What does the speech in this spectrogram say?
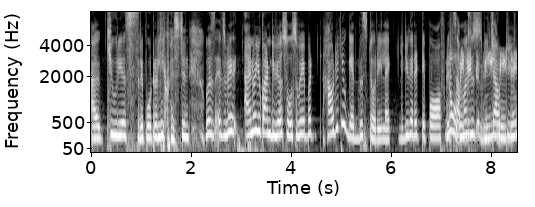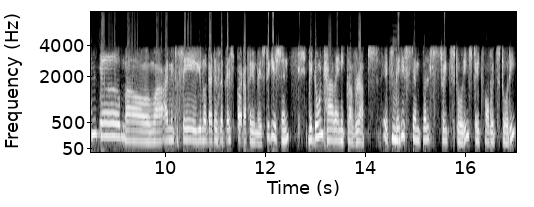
uh, curious reporterly question. Was it's very, I know you can't give your source away, but how did you get this story? Like, did you get a tip off? Did no, someone just reach we, out we to you? didn't, um, uh, I mean to say, you know, that is the best part of our investigation. We don't have any cover-ups. It's very simple, straight story, straightforward story.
